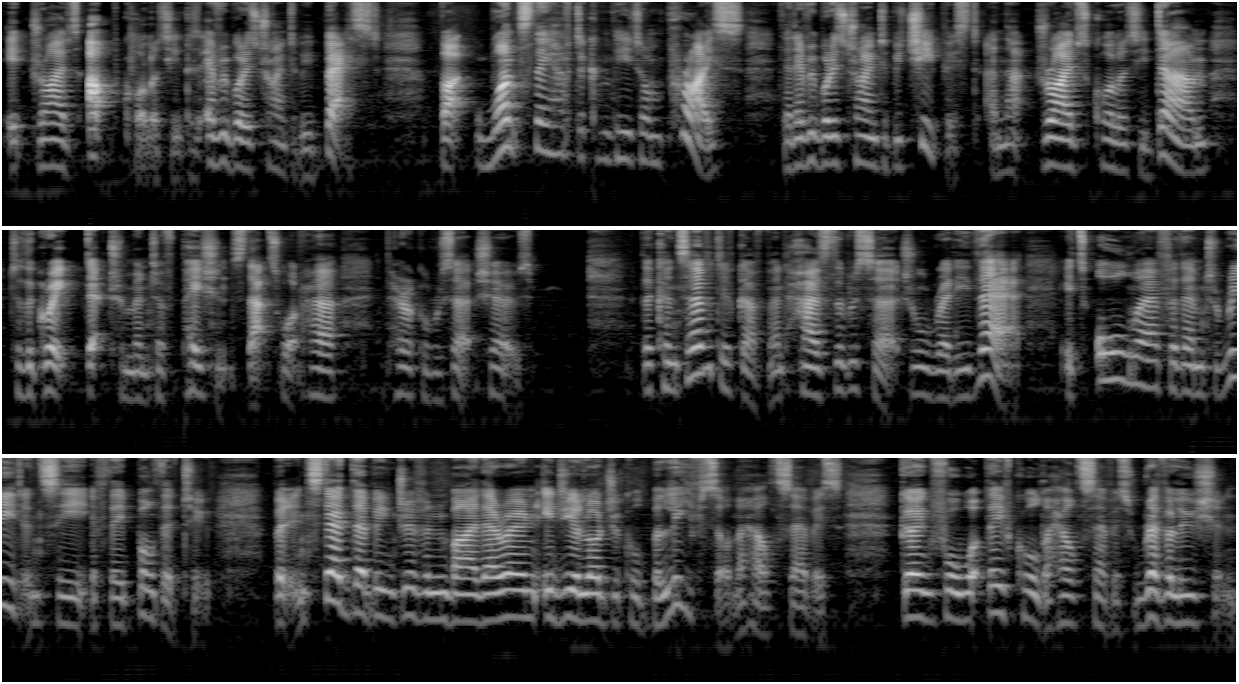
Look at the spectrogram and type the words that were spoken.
it drives up quality because everybody's trying to be best. But once they have to compete on price, then everybody's trying to be cheapest, and that drives quality down to the great detriment of patients. That's what her empirical research shows. The Conservative government has the research already there. It's all there for them to read and see if they bothered to. But instead, they're being driven by their own ideological beliefs on the health service, going for what they've called a health service revolution,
